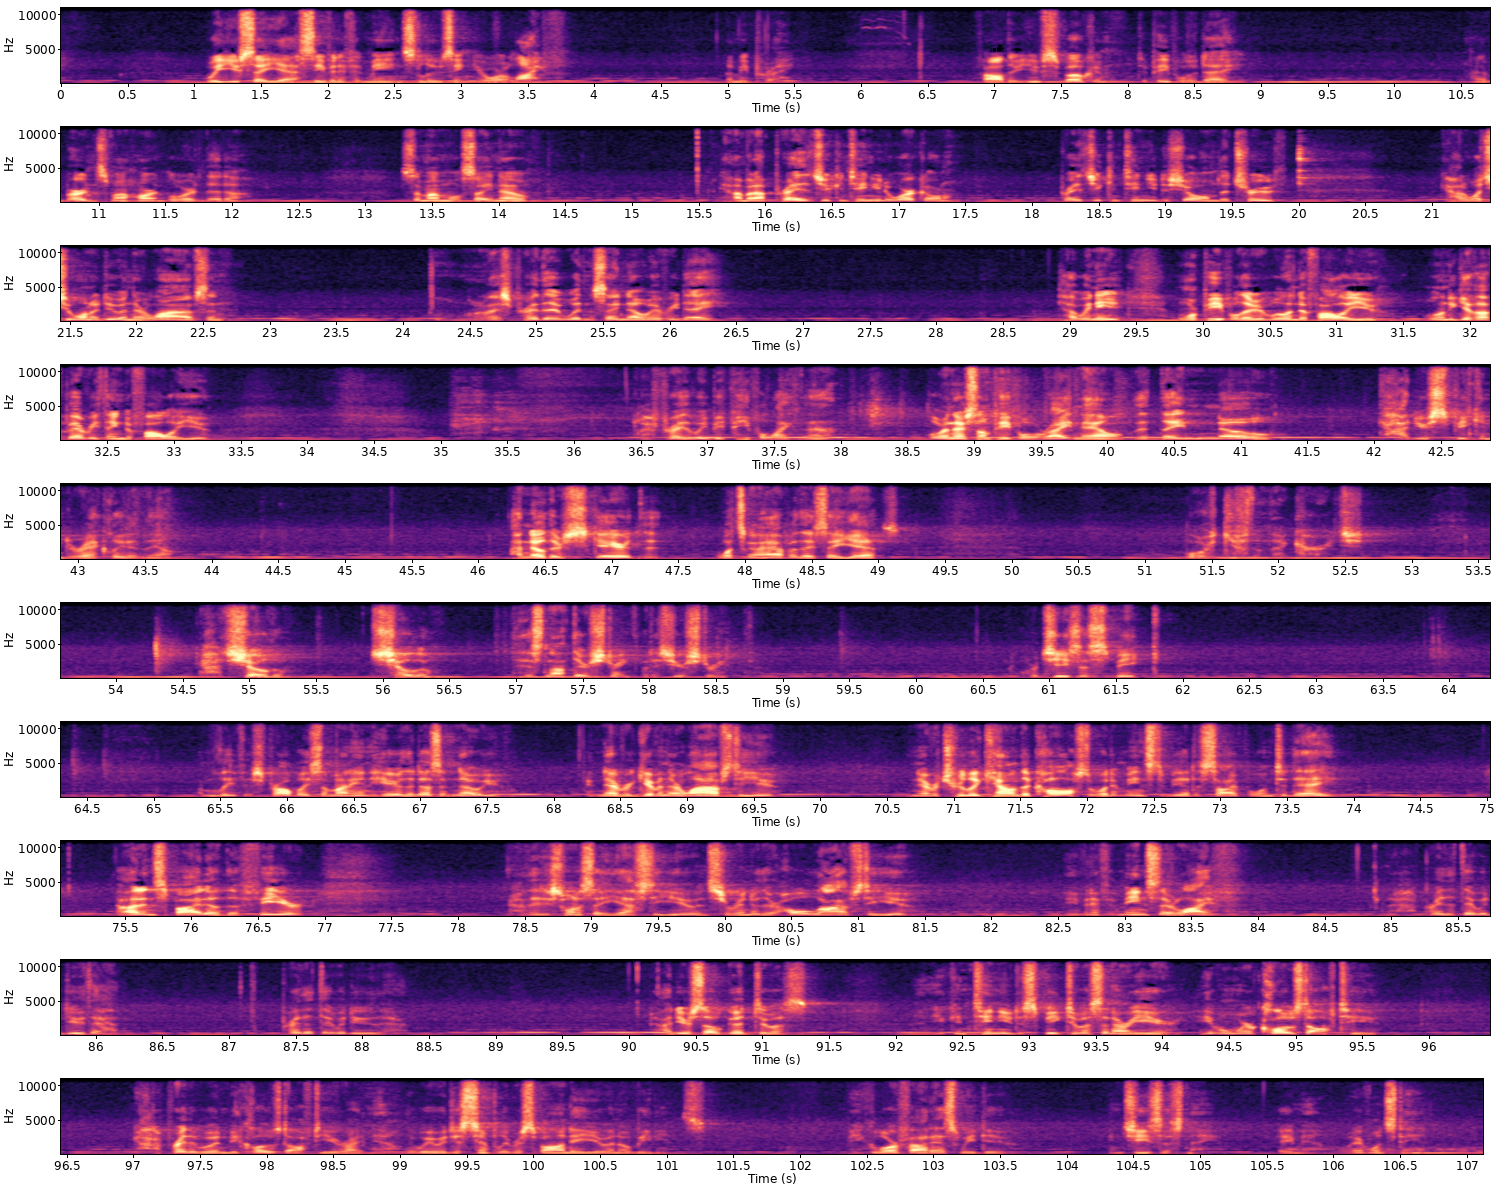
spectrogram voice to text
Will you say yes, even if it means losing your life? Let me pray. Father, you've spoken to people today. And it burdens my heart, Lord, that uh, some of them will say no. God, but I pray that you continue to work on them. Pray that you continue to show them the truth. God, what you want to do in their lives. And Lord, I just pray that they wouldn't say no every day. God, we need more people that are willing to follow you, willing to give up everything to follow you. I pray that we be people like that. Lord, and there's some people right now that they know, God, you're speaking directly to them. I know they're scared that what's going to happen. They say yes. Lord, give them that courage. God, show them. Show them it's not their strength, but it's your strength. Lord Jesus, speak. I believe there's probably somebody in here that doesn't know you. They've never given their lives to you. Never truly counted the cost of what it means to be a disciple. And today, God, in spite of the fear, they just want to say yes to you and surrender their whole lives to you, even if it means their life. I pray that they would do that. I pray that they would do that. God, you're so good to us. And you continue to speak to us in our ear, even when we're closed off to you. God, I pray that we wouldn't be closed off to you right now, that we would just simply respond to you in obedience. Be glorified as we do. In Jesus' name. Amen. Would everyone stand?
